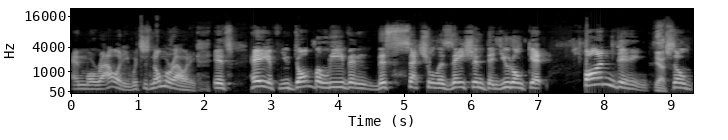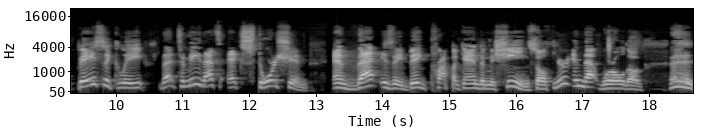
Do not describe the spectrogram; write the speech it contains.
and morality, which is no morality. It's, hey, if you don't believe in this sexualization, then you don't get funding. Yes. So basically, that to me, that's extortion. And that is a big propaganda machine. So if you're in that world of, hey,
